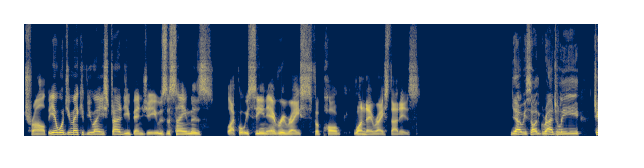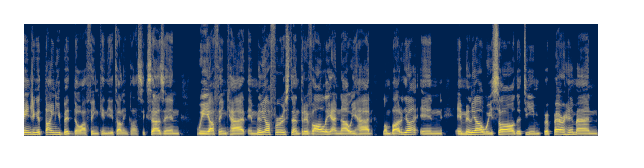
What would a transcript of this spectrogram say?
trial. But yeah, what do you make of UAE strategy, Benji? It was the same as like what we see in every race for Pog, one day race, that is. Yeah, we saw it gradually changing a tiny bit, though, I think, in the Italian Classics. As in, we, I think, had Emilia first and Tre Valli, and now we had Lombardia. In Emilia, we saw the team prepare him, and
